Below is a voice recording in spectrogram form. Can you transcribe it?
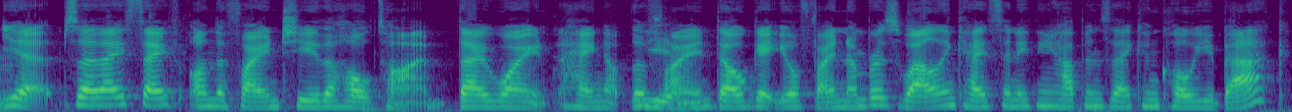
Yeah, so they stay on the phone to you the whole time. They won't hang up the yeah. phone. They'll get your phone number as well in case anything happens. They can call you back.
